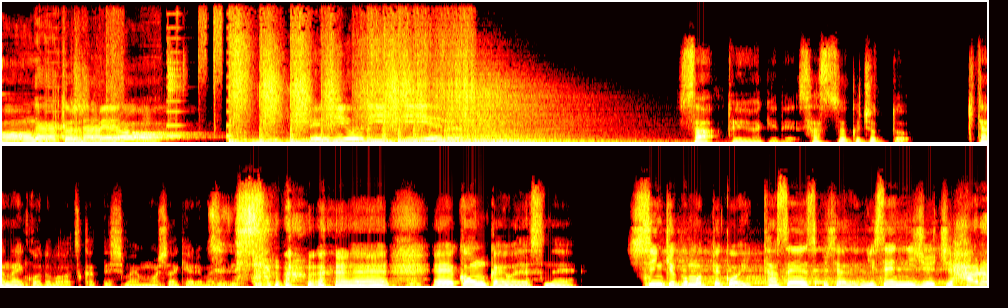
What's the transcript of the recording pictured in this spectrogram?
音楽と喋ろう。レディオ DTM さあ、というわけで、早速ちょっと汚い言葉を使ってしまい申し訳ありませんでした。えーえー今回はですね、新曲持ってこい多選スペシャル2021春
